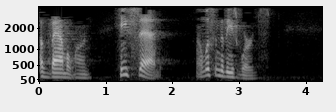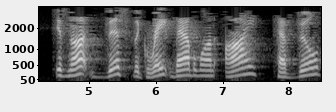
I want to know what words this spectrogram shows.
of Babylon, he said, now listen to these words. Is not this the great Babylon I have built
